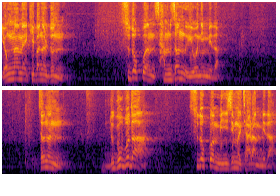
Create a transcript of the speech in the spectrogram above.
영남에 기반을 둔 수도권 삼선 의원입니다. 저는 누구보다 수도권 민심을 잘 압니다.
